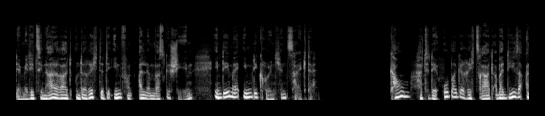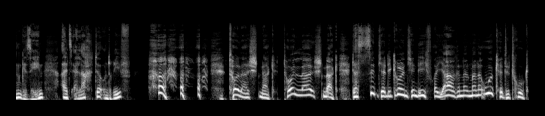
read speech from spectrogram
Der Medizinalrat unterrichtete ihn von allem, was geschehen, indem er ihm die Krönchen zeigte. Kaum hatte der Obergerichtsrat aber diese angesehen, als er lachte und rief toller Schnack, toller Schnack. Das sind ja die Krönchen, die ich vor Jahren an meiner Uhrkette trug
